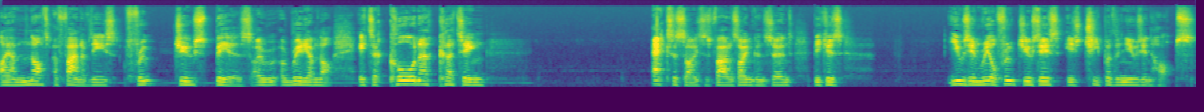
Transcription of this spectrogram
I am not a fan of these fruit juice beers. I, I really am not. It's a corner cutting exercise as far as I'm concerned because using real fruit juices is cheaper than using hops.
